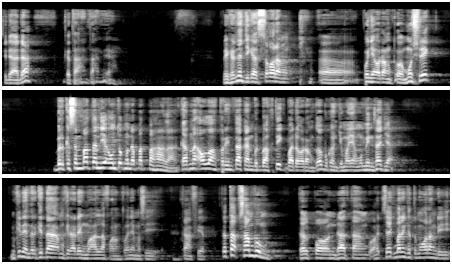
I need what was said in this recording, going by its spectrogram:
Tidak ada ketaatan ya. Karena jika seorang uh, punya orang tua musyrik berkesempatan dia untuk mendapat pahala karena Allah perintahkan berbakti kepada orang tua bukan cuma yang mumin saja. Mungkin dari kita mungkin ada yang mualaf orang tuanya masih kafir. Tetap sambung, telepon, datang. Saya kemarin ketemu orang di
